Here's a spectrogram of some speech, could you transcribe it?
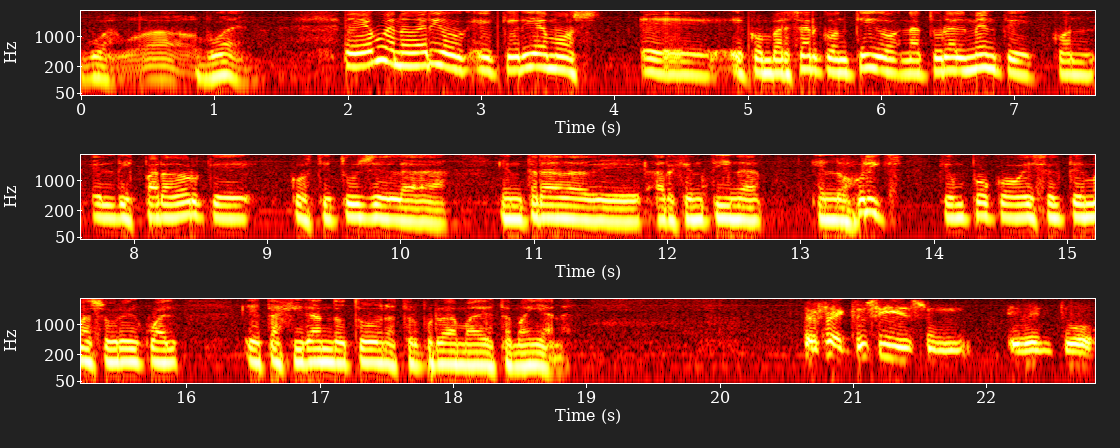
guau, guau. Bueno. Eh, bueno, Darío, eh, queríamos eh, conversar contigo, naturalmente, con el disparador que constituye la entrada de Argentina en los BRICS, que un poco es el tema sobre el cual está girando todo nuestro programa de esta mañana. Perfecto, sí, es un evento,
